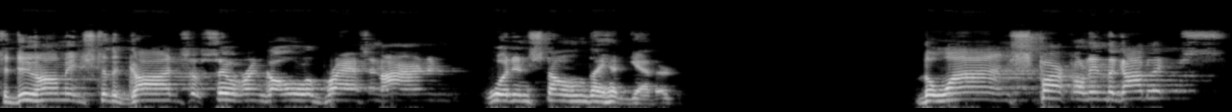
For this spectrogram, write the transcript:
To do homage to the gods of silver and gold, of brass and iron and wood and stone they had gathered. The wine sparkled in the goblets.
